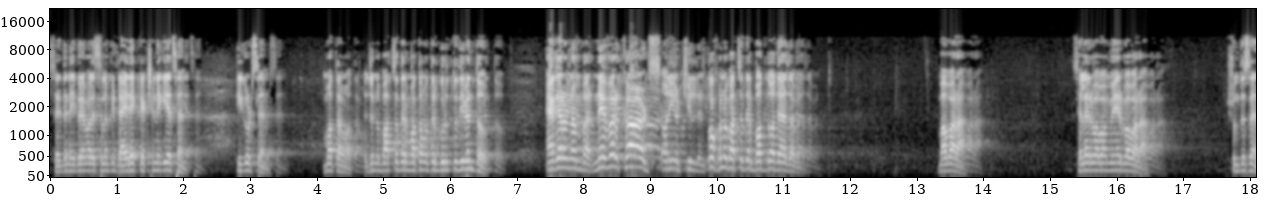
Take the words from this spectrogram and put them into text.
সেদিন ইব্রাহিম আলাইহিস সালাম ডাইরেক্ট অ্যাকশনে গিয়েছেন? কি করছেন? মতামত। এজন্য বাচ্চাদের মতামতের গুরুত্ব দিবেন তো? এগারো number never curse on your children কখনো বাচ্চাদের বদয়া দেওয়া যাবে না। বাবারা, ছেলের বাবা, মেয়ের বাবারা, শুনতেছেন?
